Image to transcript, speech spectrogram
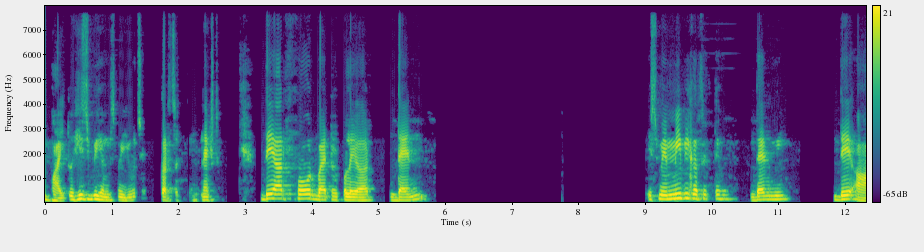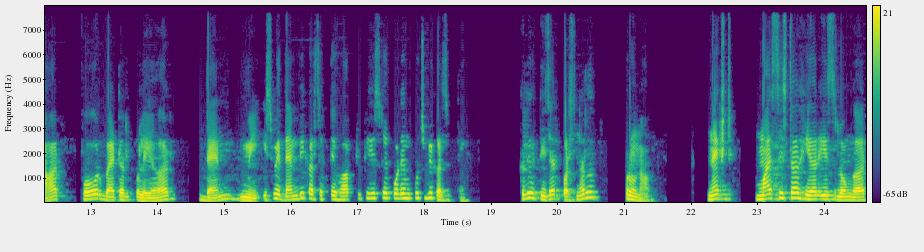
भाई। तो हिज भी हम इसमें यूज़ कर सकते हैं। Next they are far better player than इसमें मी भी कर सकते हो। Then me they are far better player than me इसमें देन भी कर सकते हो आप, क्योंकि इसके अकॉर्डिंग कुछ भी कर सकते हैं। These are personal pronoun next my sister hair is longer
